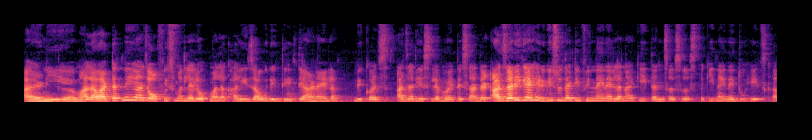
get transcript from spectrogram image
आणि मला वाटत नाही आज ऑफिसमधले लोक मला खाली जाऊ देतील ते आणायला. बिकॉज आजारी असल्यामुळे ते साधारण आजारी काय हेरवीसुद्धा टिफिन नाही नेलं ना की त्यांचं असं असतं की नाही नाही तू हेच खा.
